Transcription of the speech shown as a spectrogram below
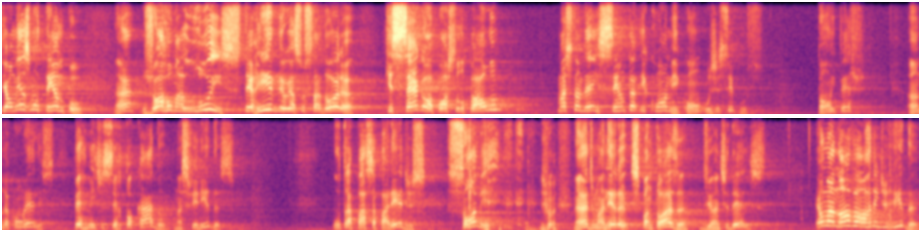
que ao mesmo tempo né, jorra uma luz terrível e assustadora que cega o apóstolo Paulo, mas também senta e come com os discípulos. Pão e peixe. Anda com eles, permite ser tocado nas feridas, ultrapassa paredes, some de, né, de maneira espantosa diante deles. É uma nova ordem de vida,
